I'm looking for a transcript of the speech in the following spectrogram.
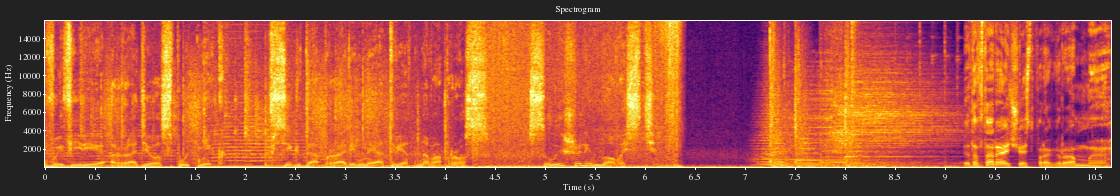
В эфире «Радио Спутник». Всегда правильный ответ на вопрос. Слышали новость? Это вторая часть программы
